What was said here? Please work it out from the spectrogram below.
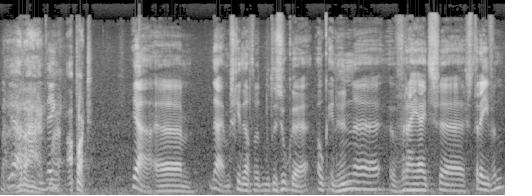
Nou, Ja, raar, ik denk- maar apart. Ja, ehm, nou, misschien dat we het moeten zoeken ook in hun vrijheidsstreven.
